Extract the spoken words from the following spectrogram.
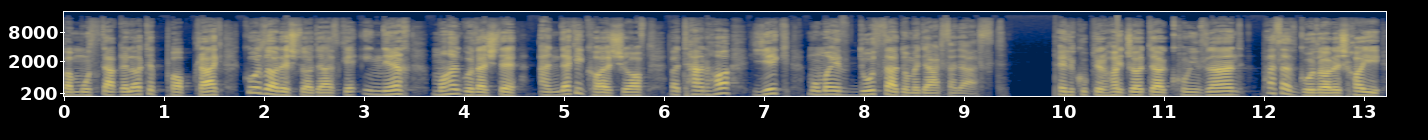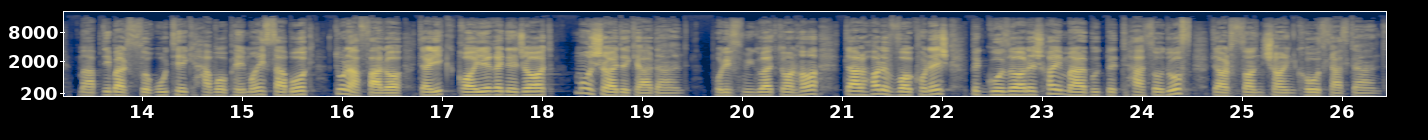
و مستقلات پاپ گزارش داده است که این نرخ ماه گذشته اندکی کاهش یافت و تنها یک ممیز دو صدم درصد است. هلیکوپترهای نجات در کوینزلند پس از گزارش هایی مبنی بر سقوط یک هواپیمای سبک دو نفر را در یک قایق نجات مشاهده کردند. پلیس می‌گوید که آنها در حال واکنش به گزارش های مربوط به تصادف در سانشاین کوست هستند.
